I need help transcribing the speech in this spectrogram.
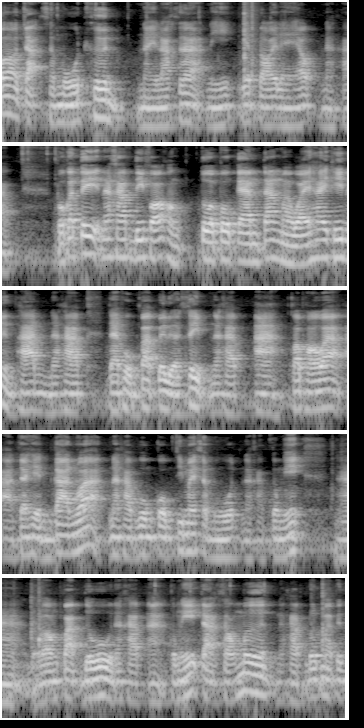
ก็จะสมูทขึ้นในลักษณะนี้เรียบร้อยแล้วนะครับ ปกตินะครับ default ของตัวโปรแกรมตั้งมาไว้ให้ที่ 1000 นะครับ แต่ผมปรับไปเหลือ 10 นะครับ อะก็เพราะว่าอาจจะเห็นการว่านะครับ วงกลมที่ไม่สมูทนะครับ ตรงนี้อ่าเดี๋ยวลองปรับดูนะครับอ่าตรงนี้จาก 20,000นะครับลดมาเป็น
